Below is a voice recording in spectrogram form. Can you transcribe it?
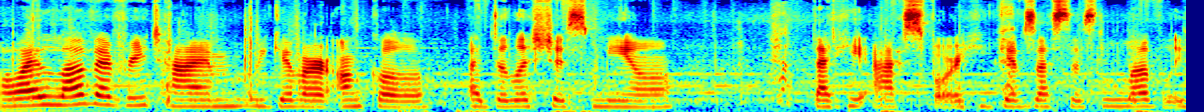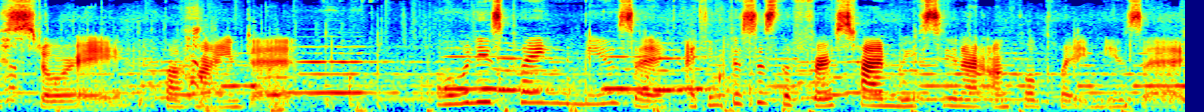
Oh, I love every time we give our uncle a delicious meal that he asked for. He gives us this lovely story behind it. Oh, and he's playing music. I think this is the first time we've seen our uncle play music.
